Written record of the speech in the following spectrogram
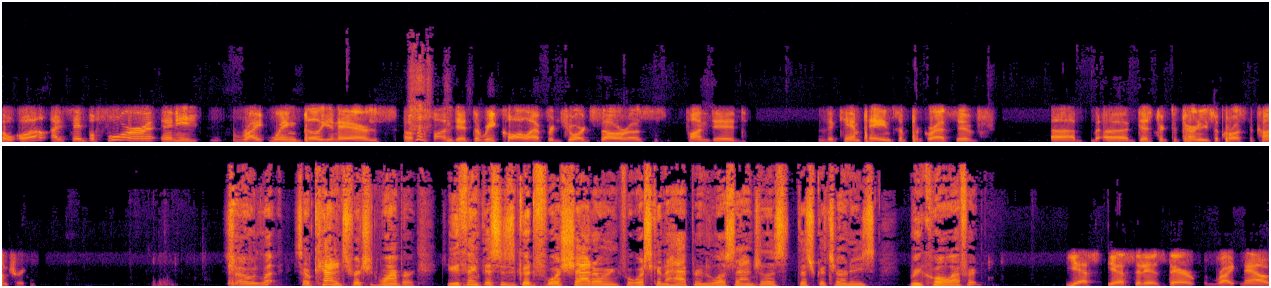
Well, I say before any right wing billionaires uh, funded the recall effort, George Soros funded the campaigns of progressive uh, uh, district attorneys across the country. So, so Ken, it's Richard Weinberg. Do you think this is good foreshadowing for what's going to happen in the Los Angeles District Attorney's recall effort? Yes, yes, it is. They're right now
